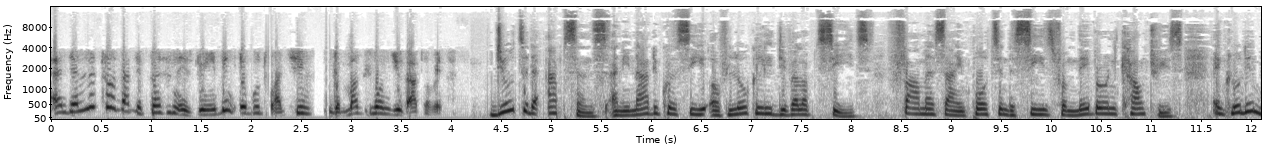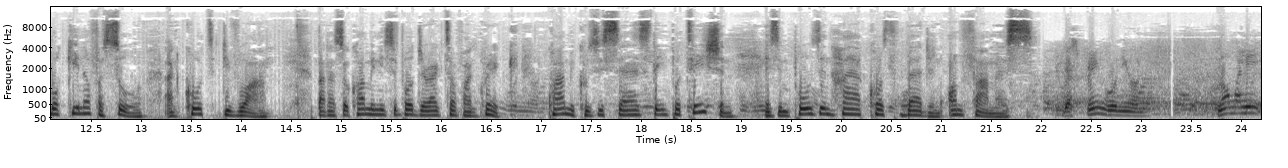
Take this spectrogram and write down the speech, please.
and the little that the person is doing, being able to achieve the maximum use out of it. Due to the absence and inadequacy of locally developed seeds, farmers are importing the seeds from neighboring countries, including Burkina Faso and Cote d'Ivoire. But as a municipal director of Agric, Kwame Kusi says the importation is imposing higher cost burden on farmers. The spring onion, normally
